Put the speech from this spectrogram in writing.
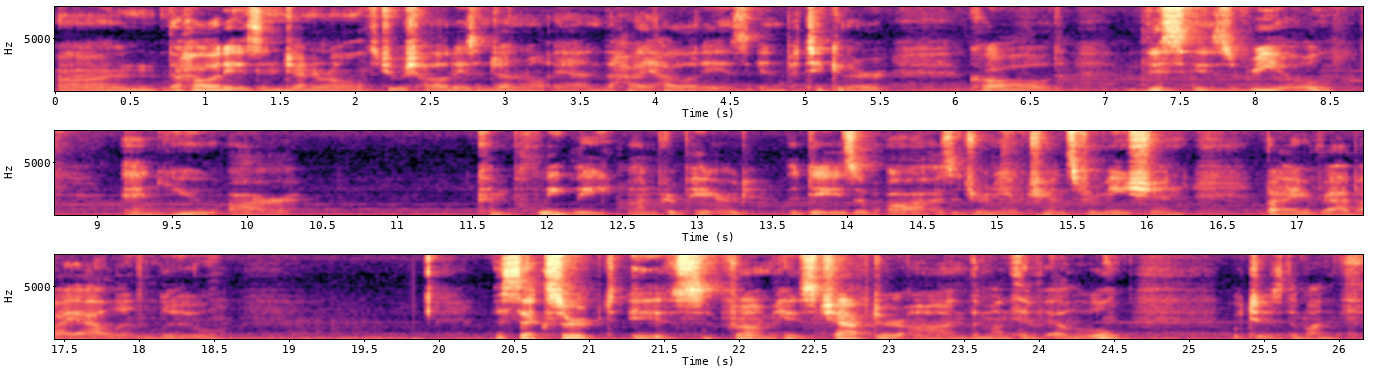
on the holidays in general, Jewish holidays in general, and the high holidays in particular, called This is Real, and You Are Completely Unprepared The Days of Awe as a Journey of Transformation by Rabbi Alan Lew. This excerpt is from his chapter on the month of Elul, which is the month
